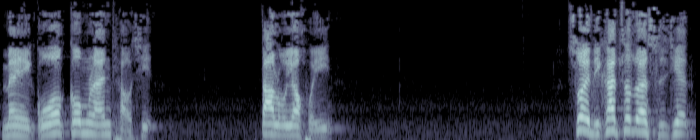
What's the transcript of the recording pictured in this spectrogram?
美国公然挑衅，大陆要回应，所以你看这段时间，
